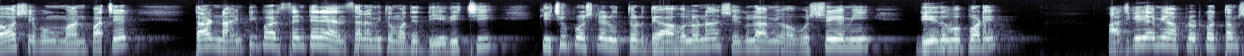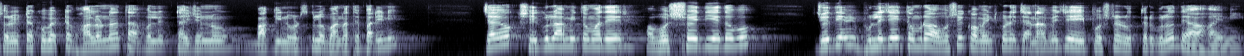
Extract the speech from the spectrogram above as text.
দশ এবং মান পাঁচের তার নাইনটি পার্সেন্টের অ্যান্সার আমি তোমাদের দিয়ে দিচ্ছি। কিছু প্রশ্নের উত্তর দেওয়া হলো না, সেগুলো আমি অবশ্যই আমি দিয়ে দেবো পরে। আজকেই আমি আপলোড করতাম, শরীরটা খুব একটা ভালো না, তা বলে তাই জন্য বাকি নোটসগুলো বানাতে পারিনি। যাই হোক, সেগুলো আমি তোমাদের অবশ্যই দিয়ে দেবো। যদি আমি ভুলে যাই, তোমরা অবশ্যই কমেন্ট করে জানাবে যে এই প্রশ্নের উত্তরগুলো দেওয়া হয়নি।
